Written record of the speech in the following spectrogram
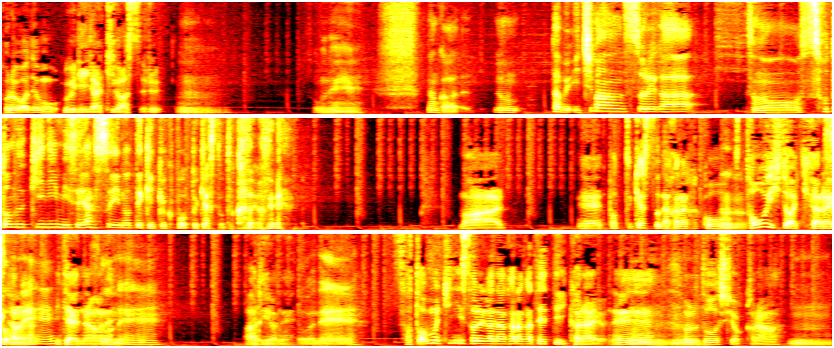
それはでも売りな気がする。うんそうねなんかでも多分一番それがその外向きに見せやすいのって結局ポッドキャストとかだよねまあ、ね、ポッドキャストなかなかこう、うん遠い人は聞かないから、ねみたいなのはね、ねあるよね。そうね外向きにそれがなかなか出ていかないよね。うんうんそれをどうしようかな。うん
